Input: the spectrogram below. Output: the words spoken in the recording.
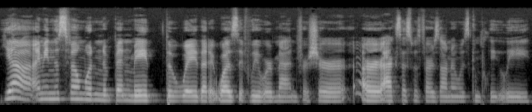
Yeah, I mean, this film wouldn't have been made the way that it was if we were men, for sure. Our access with Farzana was completely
